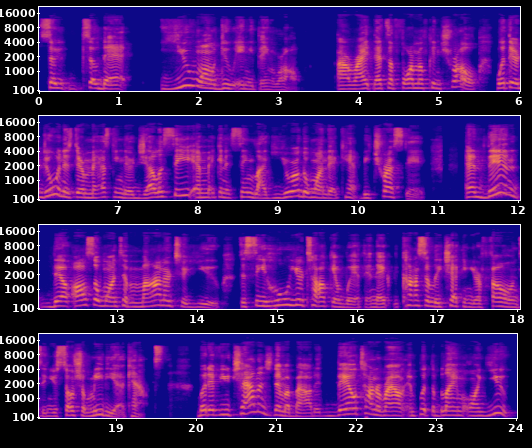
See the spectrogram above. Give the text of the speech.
so so that you won't do anything wrong. All right. That's a form of control. What they're doing is they're masking their jealousy and making it seem like you're the one that can't be trusted. And then they'll also want to monitor you to see who you're talking with. And they're constantly checking your phones and your social media accounts. But if you challenge them about it, they'll turn around and put the blame on you.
